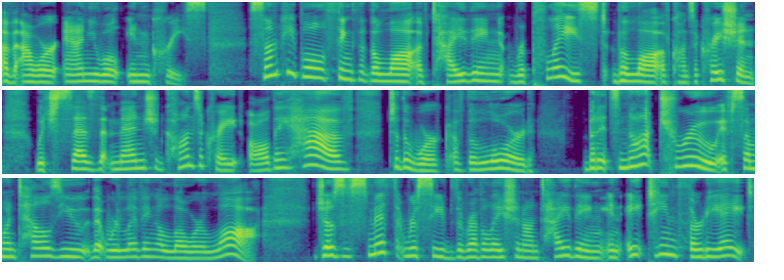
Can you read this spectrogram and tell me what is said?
of our annual increase. Some people think that the law of tithing replaced the law of consecration, which says that men should consecrate all they have to the work of the Lord. But it's not true if someone tells you that we're living a lower law. Joseph Smith received the revelation on tithing in 1838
